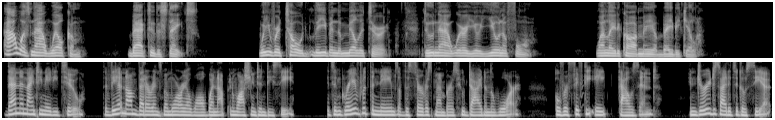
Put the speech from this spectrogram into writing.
I was not welcome back to the States. We were told leaving the military, do not wear your uniform. One lady called me a baby killer. Then in 1982, the Vietnam Veterans Memorial Wall went up in Washington, D.C. It's engraved with the names of the service members who died in the war over 58,000. And Duery decided to go see it.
